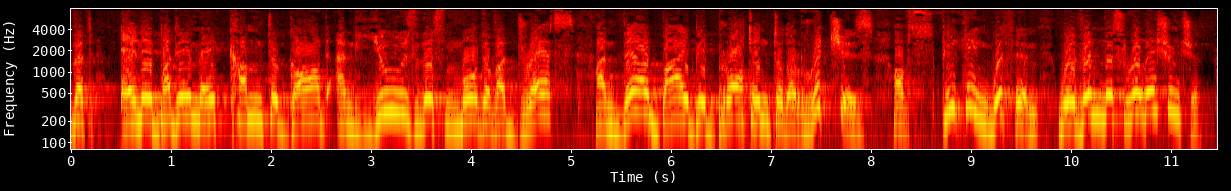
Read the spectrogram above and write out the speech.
that anybody may come to God and use this mode of address and thereby be brought into the riches of speaking with Him within this relationship?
